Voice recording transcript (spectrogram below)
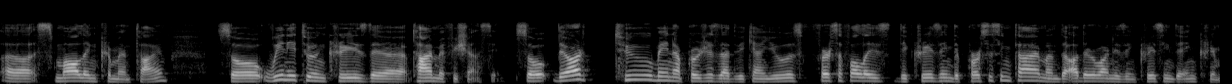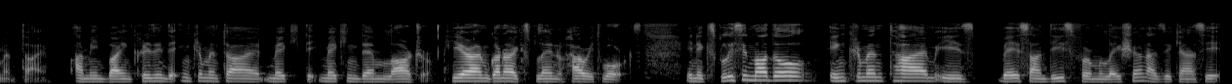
a small increment time. So we need to increase the time efficiency. So there are two main approaches that we can use. First of all is decreasing the processing time and the other one is increasing the increment time. I mean by increasing the increment time, make the, making them larger. Here I'm gonna explain how it works. In explicit model, increment time is based on this formulation as you can see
